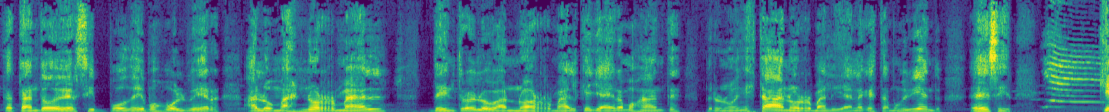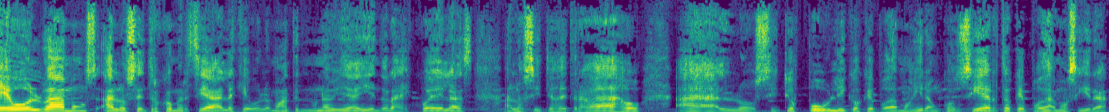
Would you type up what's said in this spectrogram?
tratando de ver si podemos volver a lo más normal dentro de lo anormal que ya éramos antes, pero no en esta anormalidad en la que estamos viviendo. Es decir, que volvamos a los centros comerciales, que volvamos a tener una vida yendo a las escuelas, a los sitios de trabajo, a los sitios públicos, que podamos ir a un concierto, que podamos ir a,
